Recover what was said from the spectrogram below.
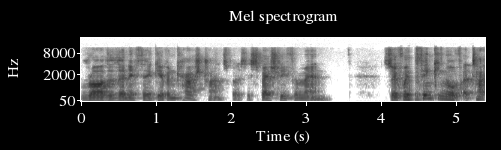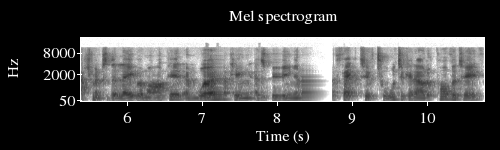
rather than if they're given cash transfers, especially for men. So if we're thinking of attachment to the labor market and working as being an effective tool to get out of poverty,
